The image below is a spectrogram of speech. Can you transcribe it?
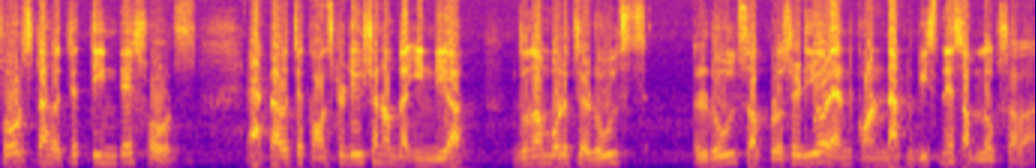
সোর্সটা হচ্ছে তিনটে সোর্স একটা হচ্ছে কনস্টিটিউশন অফ দ্য ইন্ডিয়া দু নম্বর হচ্ছে rules rules of procedure and conduct business of Lok Sabha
